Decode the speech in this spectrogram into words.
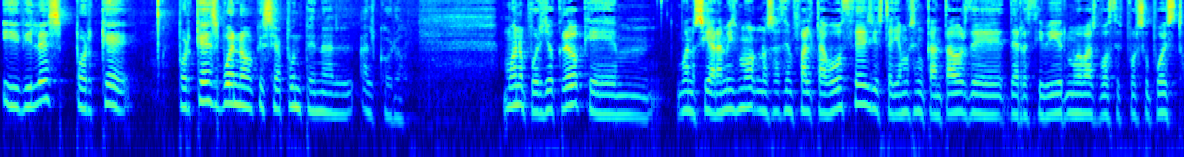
y diles por qué, por qué es bueno que se apunten al, coro. Bueno, pues yo creo que, mm, bueno, sí, ahora mismo nos hacen falta voces y estaríamos encantados de recibir nuevas voces, por supuesto.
